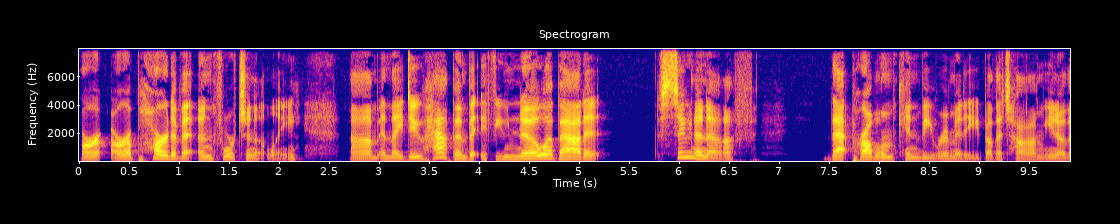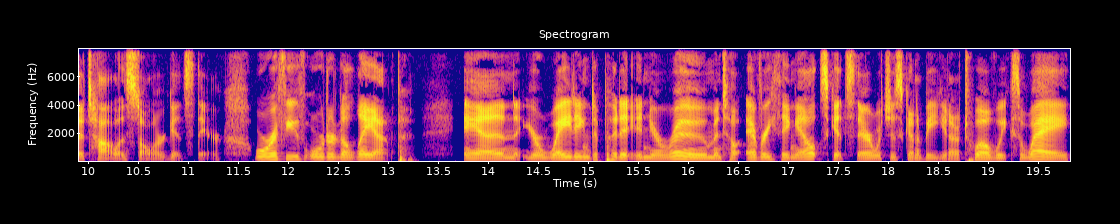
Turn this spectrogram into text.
are, are a part of it, unfortunately. Um, and they do happen. But if you know about it soon enough, that problem can be remedied by the time you know the tile installer gets there or if you've ordered a lamp and you're waiting to put it in your room until everything else gets there which is going to be you know 12 weeks away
